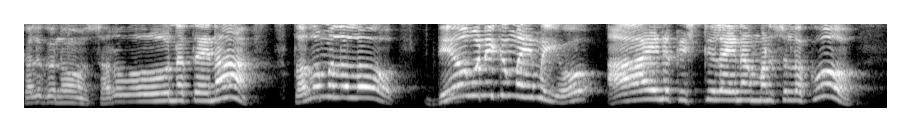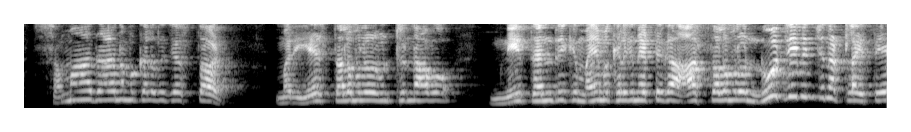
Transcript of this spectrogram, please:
కలుగును. సర్వోన్నతైన స్థలములలో దేవునికి మహిమయు ఆయన ఇష్టలైన మనుషులకు సమాధానము కలుగు చేస్తాడు. మరి ఏ స్థలములో ఉంటున్నావో? నీ తండ్రికి మహిమ కలిగినట్టుగా ఆ స్థలంలో నువ్వు జీవించినట్లయితే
